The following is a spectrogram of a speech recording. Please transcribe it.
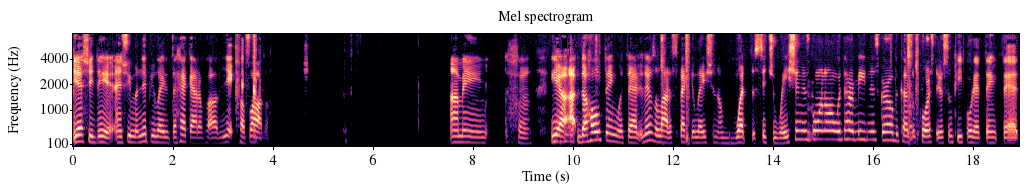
Yes, she did, and she manipulated the heck out of uh, Nick, her father. I mean, yeah, mm-hmm. I, the whole thing with that, there's a lot of speculation of what the situation is going on with her meeting this girl, because of course there's some people that think that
